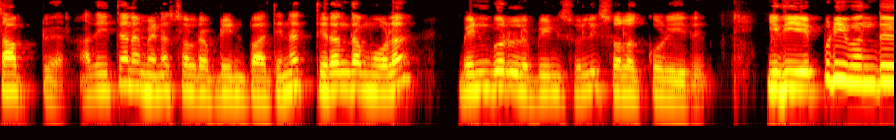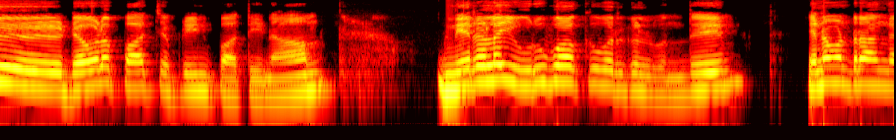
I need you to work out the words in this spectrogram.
சாஃப்ட்வேர் அதைத்தான் நம்ம என்ன சொல்கிறோம் அப்படின்னு பார்த்தீங்கன்னா திறந்த மூல மென்பொருள் அப்படின்னு சொல்லி சொல்லக்கூடியது. இது எப்படி வந்து டெவலப் ஆச்சு அப்படின்னு பார்த்தீங்கன்னா நிரலை உருவாக்குவர்கள் வந்து என்ன பண்ணுறாங்க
